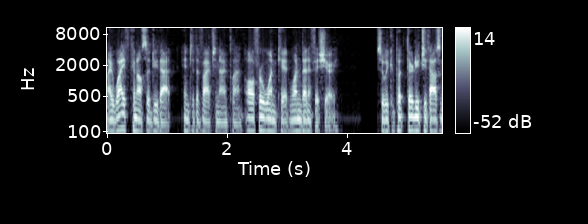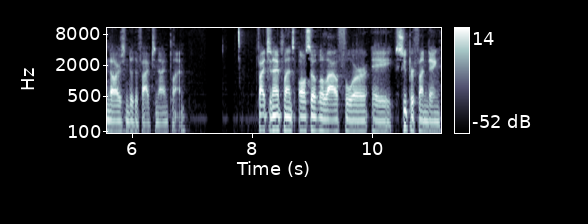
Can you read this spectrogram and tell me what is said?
My wife can also do that into the 529 plan, all for one kid, one beneficiary. So we can put $32,000 into the 529 plan. 529 plans also allow for a super funding,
